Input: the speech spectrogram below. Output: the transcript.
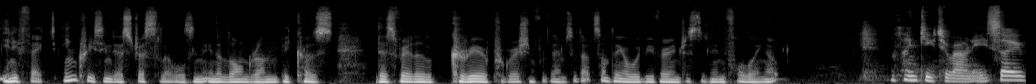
in effect, increasing their stress levels in, in the long run because there's very little career progression for them. So, that's something I would be very interested in following up. Well, thank you, Tarani. So,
